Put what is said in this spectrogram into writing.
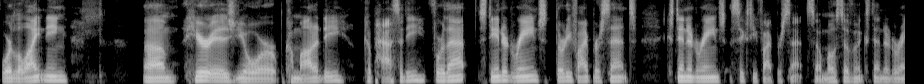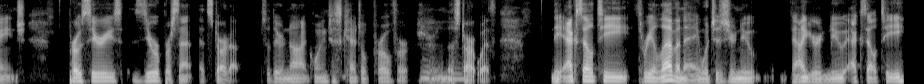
for the Lightning. Um, here is your commodity capacity for that. Standard range 35%, extended range 65%. So most of them extended range. Pro Series 0% at startup. So they're not going to schedule Pro version to Mhm. start with. The XLT 311A, which is your new now your new XLT,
